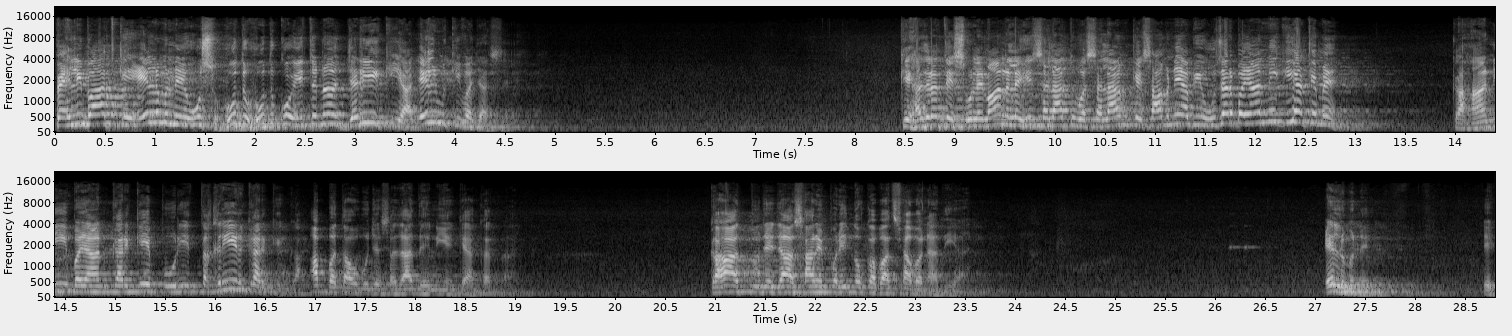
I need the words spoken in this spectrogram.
پہلی بات کہ علم نے اس ہد ہد کو اتنا جری کیا علم کی وجہ سے کہ حضرت سلیمان علیہ السلاۃ وسلام کے سامنے ابھی عذر بیان نہیں کیا کہ میں کہانی بیان کر کے، پوری تقریر کر کے کہا، اب بتاؤ مجھے سزا دینی ہے، کیا کرنا ہے؟ کہا، تجھے جا سارے پرندوں کا بادشاہ بنا دیا ہے۔ علم نے ایک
